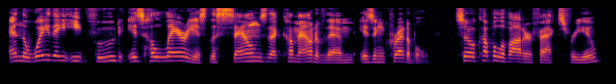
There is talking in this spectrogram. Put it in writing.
And the way they eat food is hilarious. The sounds that come out of them is incredible. So, a couple of otter facts for you.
